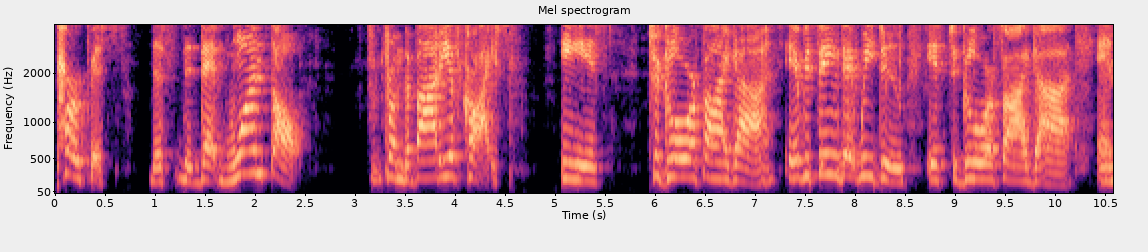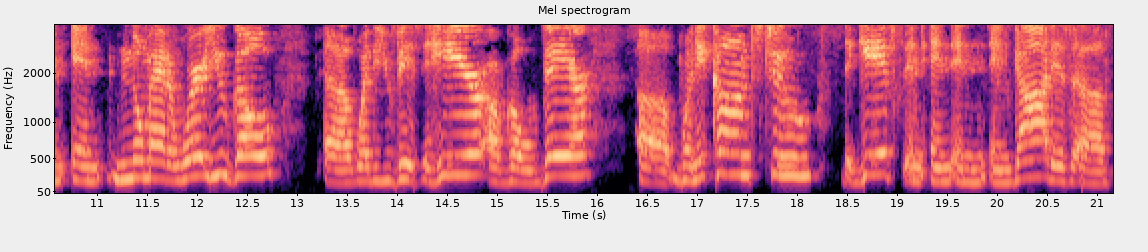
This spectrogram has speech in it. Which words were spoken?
purpose. This, that one thought from the body of Christ is to glorify God. Everything that we do is to glorify God. And, and no matter where you go, uh, whether you visit here or go there, uh, when it comes to the gifts and, and, and, and God is, uh,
